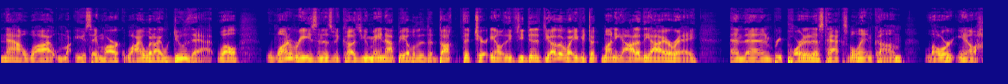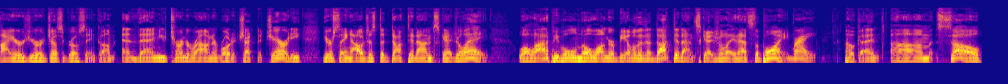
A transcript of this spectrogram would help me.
now, why you say, Mark? Why would I do that? Well, one reason is because you may not be able to deduct the chair. You know, if you did it the other way, if you took money out of the IRA and then reported as taxable income, lower, you know, hires your adjusted gross income, and then you turned around and wrote a check to charity, you're saying I'll just deduct it on Schedule A. Well, a lot of people will no longer be able to deduct it on Schedule A. That's the point. Right. Okay. Um, so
